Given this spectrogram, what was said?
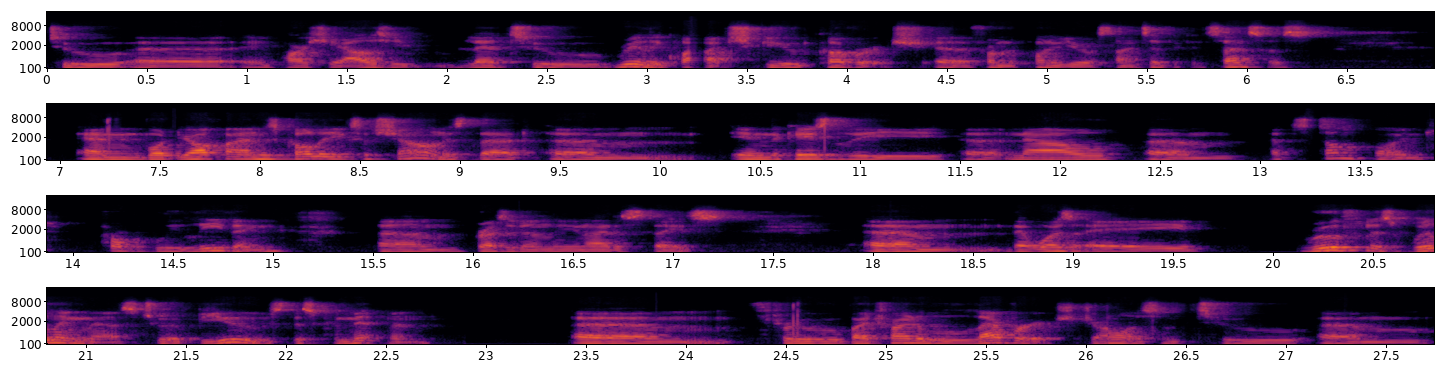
to uh, impartiality led to really quite skewed coverage uh, from the point of view of scientific consensus. And what Yochai and his colleagues have shown is that um, in the case of the uh, now um, at some point probably leaving president of the United States, um, there was a ruthless willingness to abuse this commitment um, through by trying to leverage journalism to um,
